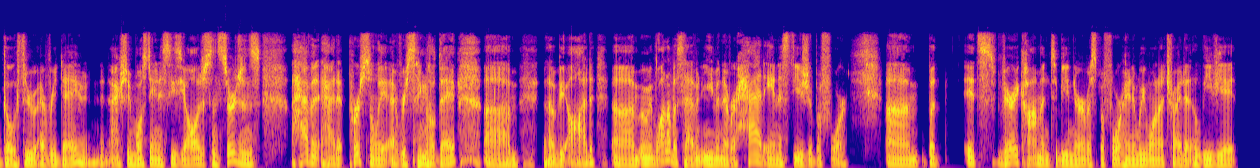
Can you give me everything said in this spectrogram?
go through every day. And actually, most anesthesiologists and surgeons haven't had it personally every single day. Um, that would be odd. Um, I mean, a lot of us haven't even ever had anesthesia before. Um, but it's very common to be nervous beforehand, and we want to try to alleviate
